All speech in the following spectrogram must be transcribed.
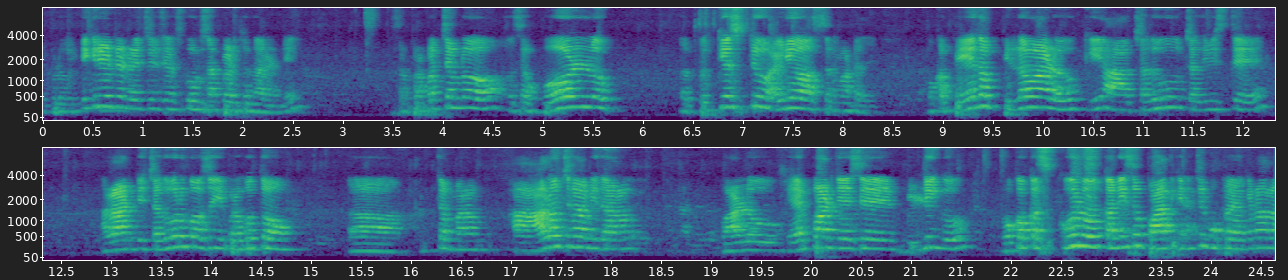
ఇప్పుడు ఇంటిగ్రేటెడ్ రెసిడెన్షియల్ స్కూల్స్ అని పెడుతున్నారండి. అసలు ప్రపంచంలో అసలు వరల్డ్ బిగ్గెస్ట్ ఐడియా వస్తుందన్నమాట అది. ఒక పేద పిల్లవాడికి ఆ చదువు చదివిస్తే అలాంటి చదువుల కోసం ఈ ప్రభుత్వం అంత మనం ఆ ఆలోచన విధానం వాళ్ళు ఏర్పాటు చేసే బిల్డింగు ఒక్కొక్క స్కూలు కనీసం పాతిక నుంచి ముప్పై ఎకరాల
